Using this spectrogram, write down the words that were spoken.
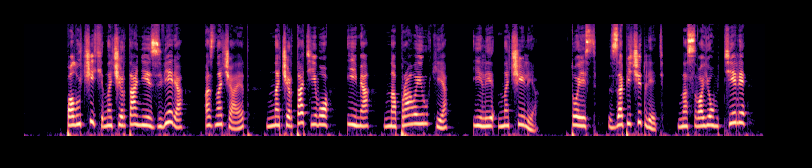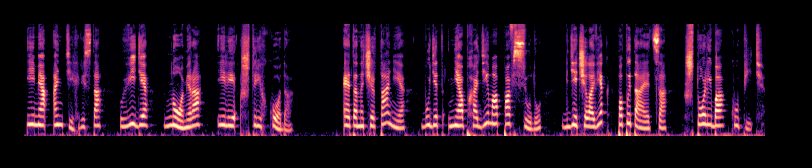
Получить начертание зверя означает начертать его имя на правой руке или на челе, то есть запечатлеть на своем теле имя Антихриста в виде номера или штрих-кода. Это начертание будет необходимо повсюду, где человек попытается что-либо купить.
